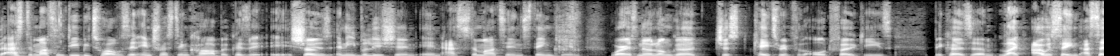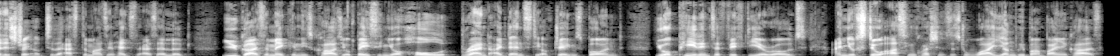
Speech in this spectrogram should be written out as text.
the Aston Martin DB12 is an interesting car because it, it shows an evolution in Aston Martin's thinking, where it's no longer just catering for the old fogies. Because, um, like I was saying, I said it straight up to the Aston Martin heads. I said, "Look, you guys are making these cars. You're basing your whole brand identity of James Bond. You're appealing to 50 year olds, and you're still asking questions as to why young people aren't buying your cars."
